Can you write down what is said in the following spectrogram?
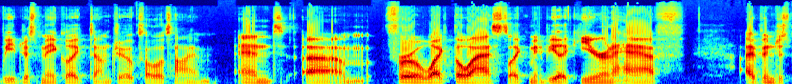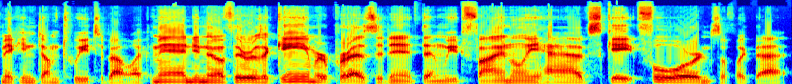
we just make like dumb jokes all the time, and um, for like the last like maybe like year and a half I've been just making dumb tweets about like, man, you know, if there was a gamer president, then we'd finally have Skate Four and stuff like that.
